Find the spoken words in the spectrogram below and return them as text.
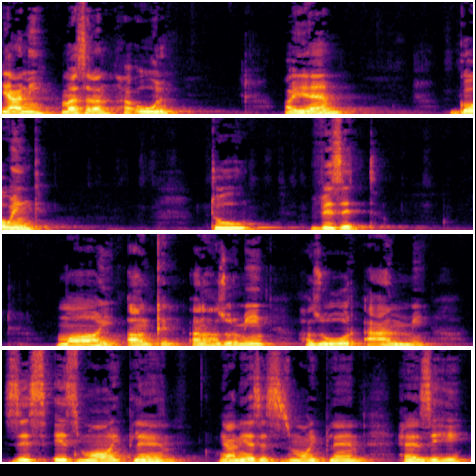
يعني مثلا هقول I am going to visit my uncle. أنا هزور مين؟ هزور عمي. This is my plan. يعني إيه this is my plan هذه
